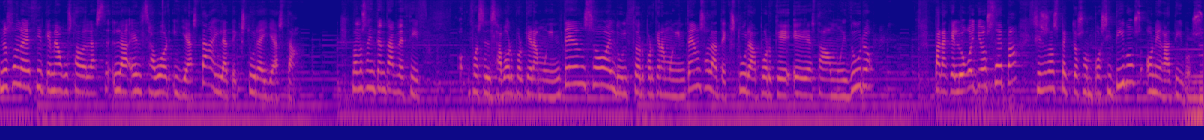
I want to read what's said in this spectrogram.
No solo decir que me ha gustado el sabor y ya está, y la textura y ya está. Vamos a intentar decir, pues el sabor porque era muy intenso, el dulzor porque era muy intenso, la textura porque eh, estaba muy duro, para que luego yo sepa si esos aspectos son positivos o negativos.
